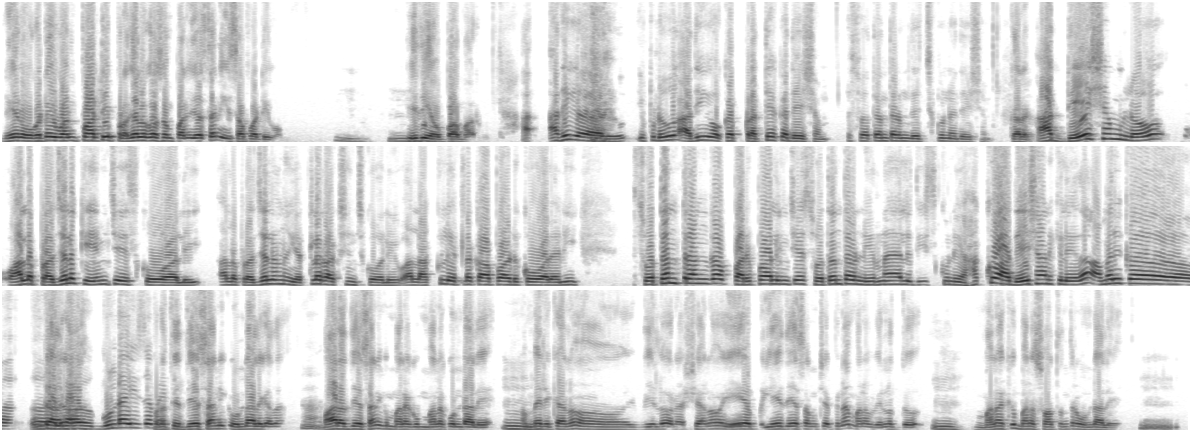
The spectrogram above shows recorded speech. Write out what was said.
నేను ఒకటే వన్ పార్టీ ప్రజల కోసం పనిచేస్తే నీకు సపోర్ట్ ఇవ్వం. ఇది ఒబామా అది కాదు. ఇప్పుడు అది ఒక ప్రత్యేక దేశం స్వతంత్రం తెచ్చుకున్న దేశం. ఆ దేశంలో వాళ్ళ ప్రజలకు ఏం చేసుకోవాలి? వాళ్ళ ప్రజలను ఎట్లా రక్షించుకోవాలి? వాళ్ళ హక్కులు ఎట్లా కాపాడుకోవాలని స్వతంత్రంగా పరిపాలించే స్వతంత్ర నిర్ణయాలు తీసుకునే హక్కు ఆ దేశానికి లేదా? అమెరికా. గుండాయిజం ప్రతి దేశానికి ఉండాలి కదా. భారతదేశానికి మనకు మనకు ఉండాలి అమెరికానో వీళ్ళు రష్యానో ఏ ఏ దేశం చెప్పినా మనం వినొద్దు. మనకు మన స్వాతంత్రం ఉండాలి.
